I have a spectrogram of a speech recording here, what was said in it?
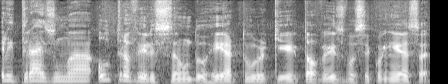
ele traz uma outra versão do Rei Arthur que talvez você conheça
